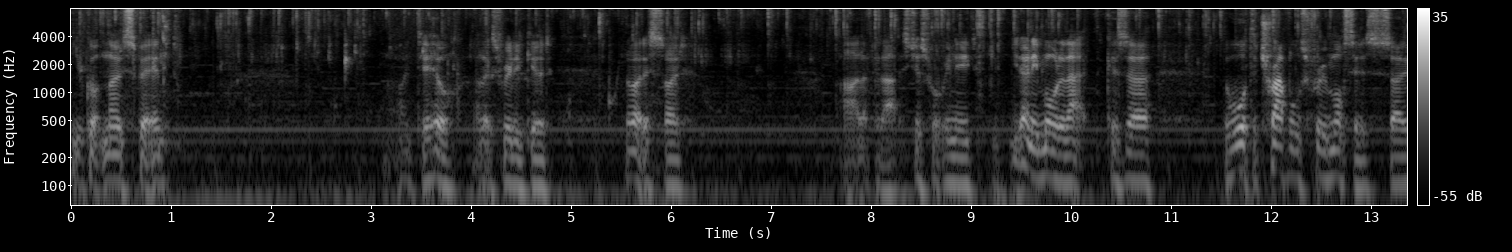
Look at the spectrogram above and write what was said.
you've got no spitting. Ideal. That looks really good. What about this side? Ah, look at that. It's just what we need. You don't need more than that because uh, the water travels through mosses. So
